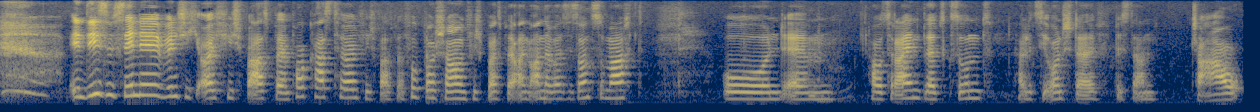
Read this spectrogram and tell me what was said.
In diesem Sinne wünsche ich euch viel Spaß beim Podcast hören, viel Spaß beim Football schauen, viel Spaß bei allem anderen, was ihr sonst so macht. Und ähm, haut rein, bleibt gesund, haltet die Ohren steif. Bis dann. Ciao.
